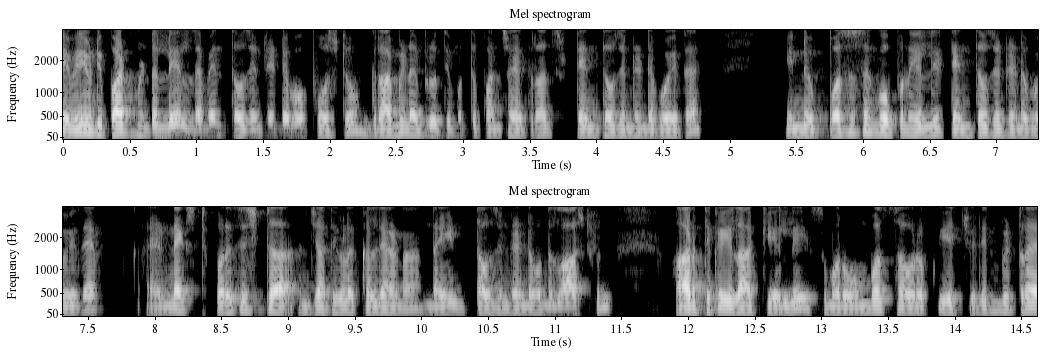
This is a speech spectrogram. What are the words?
ರೆವಿನ್ಯೂ ಡಿಪಾರ್ಟ್ಮೆಂಟ್ ಅಲ್ಲಿ eleven thousand and above post ಗ್ರಾಮೀಣ ಅಭಿವೃದ್ಧಿ ಮತ್ತು Panchayat Raj ten thousand and above ಇದೆ. ಇನ್ನು ಪಶುಸಂಗೋಪನೆಯಲ್ಲಿ ಟೆನ್ ತೌಸಂಡ್ ಎಂಡ್ ಎಬೋ ಇದೆ. ಆ್ಯಂಡ್ ನೆಕ್ಸ್ಟ್ ಪರಿಶಿಷ್ಟ ಜಾತಿಗಳ ಕಲ್ಯಾಣ ನೈನ್ ತೌಸಂಡ್ ಎಂಡ್ ಒಂದು ಲಾಸ್ಟ್ ಒನ್ ಆರ್ಥಿಕ ಇಲಾಖೆಯಲ್ಲಿ ಸುಮಾರು ಒಂಬತ್ತು ಸಾವಿರಕ್ಕೂ ಹೆಚ್ಚು ಇದನ್ನು ಬಿಟ್ಟರೆ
